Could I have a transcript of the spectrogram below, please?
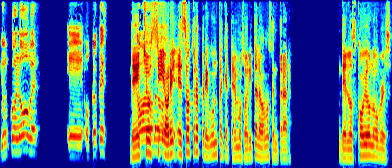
y un call over, eh, o creo que es... De hecho, sí, es otra pregunta que tenemos, ahorita le vamos a entrar, de los coilovers.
